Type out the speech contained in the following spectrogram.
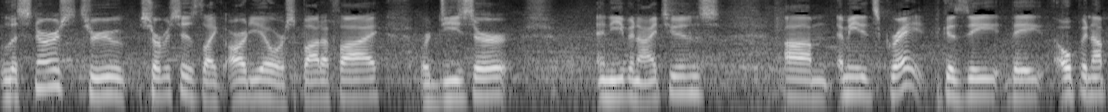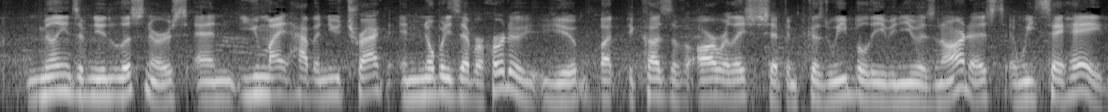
listeners through services like Rdio or Spotify or Deezer and even iTunes. Um, I mean, it's great because they, they open up millions of new listeners, and you might have a new track and nobody's ever heard of you, but because of our relationship and because we believe in you as an artist, and we say, hey,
